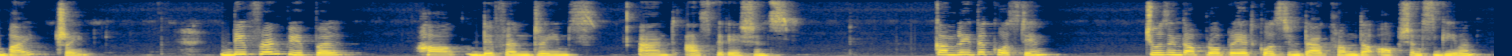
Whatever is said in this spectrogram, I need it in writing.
by train. Different people have different dreams and aspirations. Complete the question choosing the appropriate question tag from the options given.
